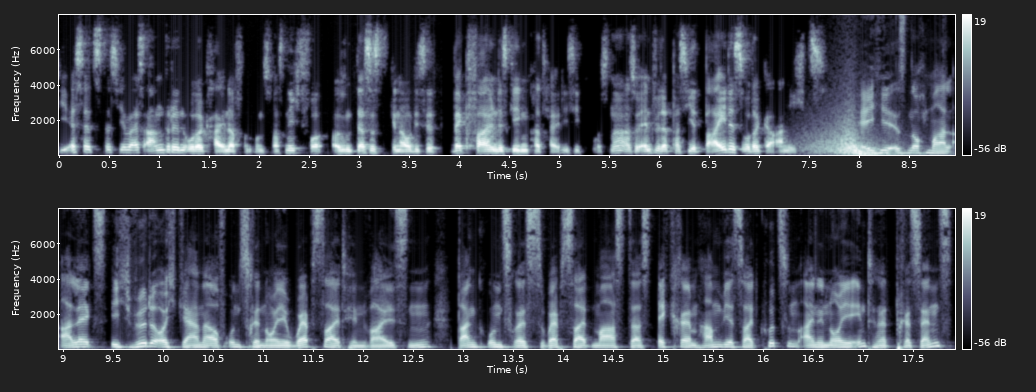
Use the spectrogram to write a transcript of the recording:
die Assets des jeweils anderen oder keiner von uns, was nicht vor, also das ist genau diese Wegfallen des Gegenparteirisikos. Ne? Also entweder passiert beides oder gar nichts. Hey, hier ist nochmal Alex. Ich würde euch gerne auf unsere neue Website hinweisen. Dank unseres Website Masters Ekrem haben wir seit kurzem eine neue Internetpräsenz.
